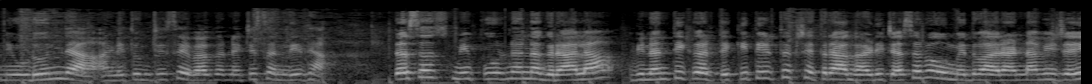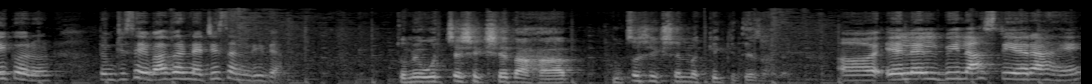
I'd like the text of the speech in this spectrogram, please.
निवडून द्या आणि तुमची सेवा करण्याची संधी द्या. तसंच मी पूर्ण नगराला विनंती करते की तीर्थक्षेत्र आघाडीच्या सर्व उमेदवारांना विजयी करून तुमची सेवा करण्याची संधी द्या. तुम्ही उच्च शिक्षित आहात. तुमचं शिक्षण नक्की किती झालं L L B last year आहे.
